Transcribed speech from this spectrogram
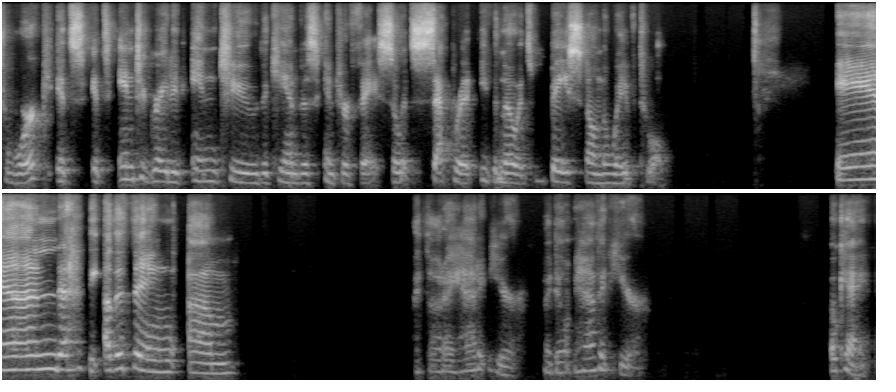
to work. It's, it's integrated into the Canvas interface. So it's separate, even though it's based on the Wave tool. And the other thing, um, I thought I had it here. I don't have it here. Okay,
